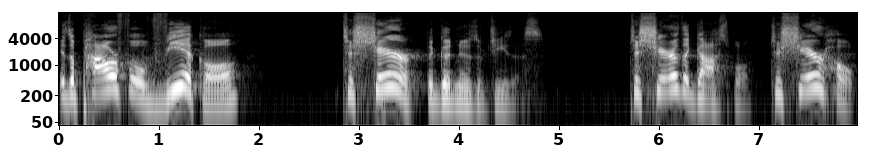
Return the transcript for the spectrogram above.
is a powerful vehicle to share the good news of Jesus, to share the gospel, to share hope,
